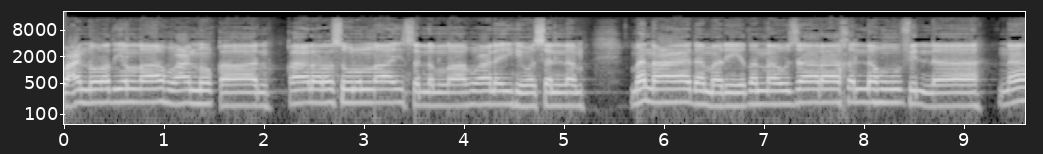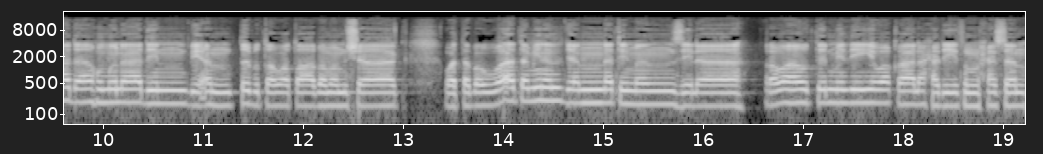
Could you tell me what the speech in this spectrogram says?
وعنه رضي الله عنه قال قال رسول الله صلى الله عليه وسلم من عاد مريضا أو زار أخا له في الله ناداه مناد بأن طبت وطاب ممشاك وتبوأت من الجنة منزلا. رواه الترمذي وقال حديث حسن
